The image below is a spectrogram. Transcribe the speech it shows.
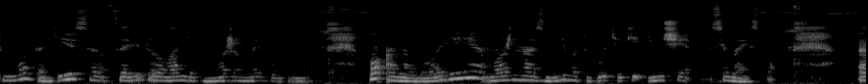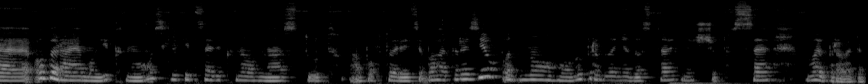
тому надіюся, це відео вам допоможе в майбутньому. По аналогії можна змінювати будь-які інші сімейства. Е, Обираємо вікно, оскільки це вікно в нас тут повторюється багато разів. Одного виправлення достатньо, щоб все виправити.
